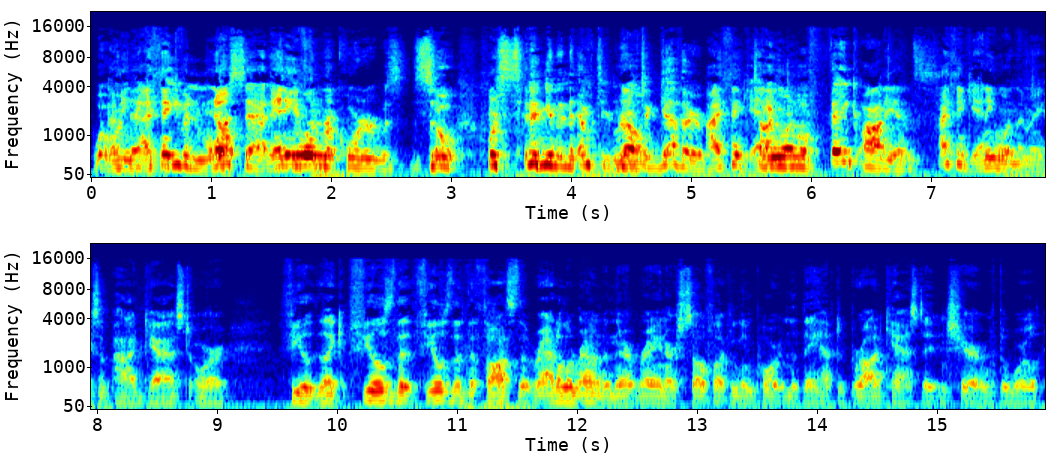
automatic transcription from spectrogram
What I mean, I think- even more no, sad anyone if the recorder was so we're sitting in an empty room No, together I think talking anyone. to a fake audience. I think anyone that makes a podcast or feel like feels that feels that the thoughts that rattle around in their brain are so fucking important that they have to broadcast it and share it with the world.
